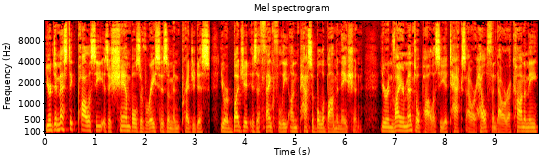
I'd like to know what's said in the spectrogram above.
Your domestic policy is a shambles of racism and prejudice. Your budget is a thankfully unpassable abomination. Your environmental policy attacks our health and our economy,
